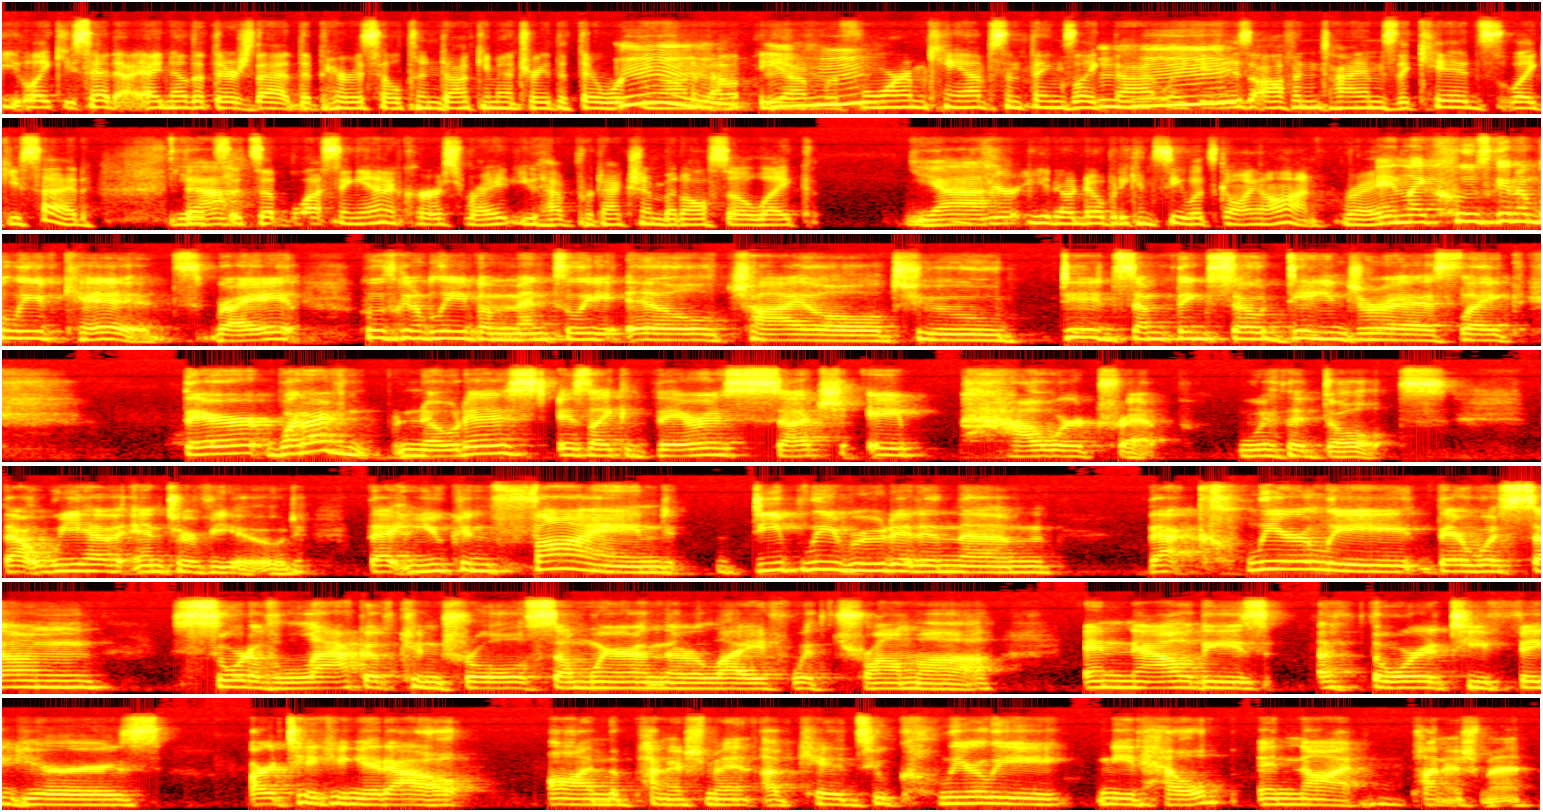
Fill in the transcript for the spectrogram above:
like you said, I know that there's that the Paris Hilton documentary that they're working mm, on about the um, mm-hmm. reform camps and things like mm-hmm. that. Like it is mm-hmm. oftentimes the kids, like you said, yeah. it's a blessing and a curse, right? You have protection, but also like yeah. You're you know nobody can see what's going on right? And like who's gonna believe kids right? Who's gonna believe a mentally ill child who did something so dangerous? Like there what i've noticed is like there is such a power trip with adults that we have interviewed that you can find deeply rooted in them that clearly there was some sort of lack of control somewhere in their life with trauma. And now these authority figures are taking it out on the punishment of kids who clearly need help and not punishment.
